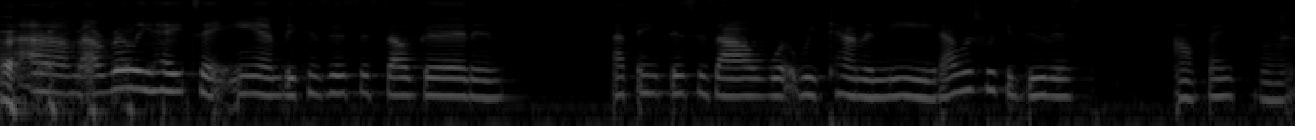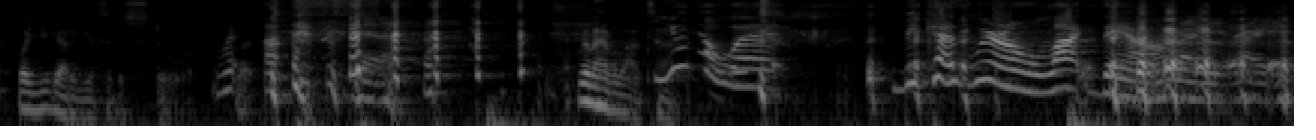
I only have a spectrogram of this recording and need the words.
Um, I really hate to end because this is so good, and I think this is all what we kind of need. I wish we could do this on Facebook. Well, you got to get to the store. What? But uh, we don't have a lot of time. you know what? Because we're on lockdown. right, right.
